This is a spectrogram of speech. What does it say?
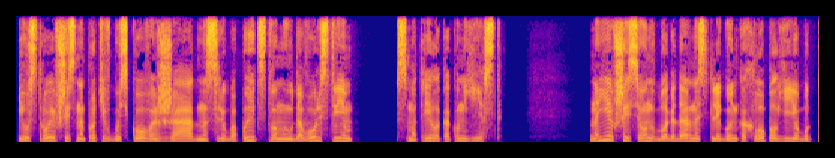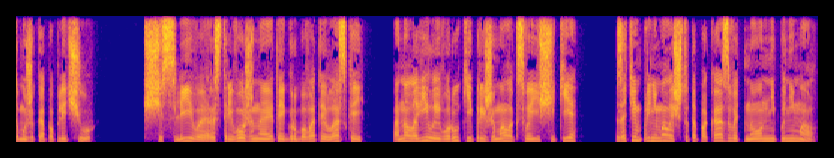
и, устроившись напротив Гуськова, жадно, с любопытством и удовольствием, смотрела, как он ест. Наевшись, он в благодарность легонько хлопал ее, будто мужика по плечу — Счастливая, растревоженная этой грубоватой лаской, она ловила его руки и прижимала к своей щеке, затем принималась что-то показывать, но он не понимал.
